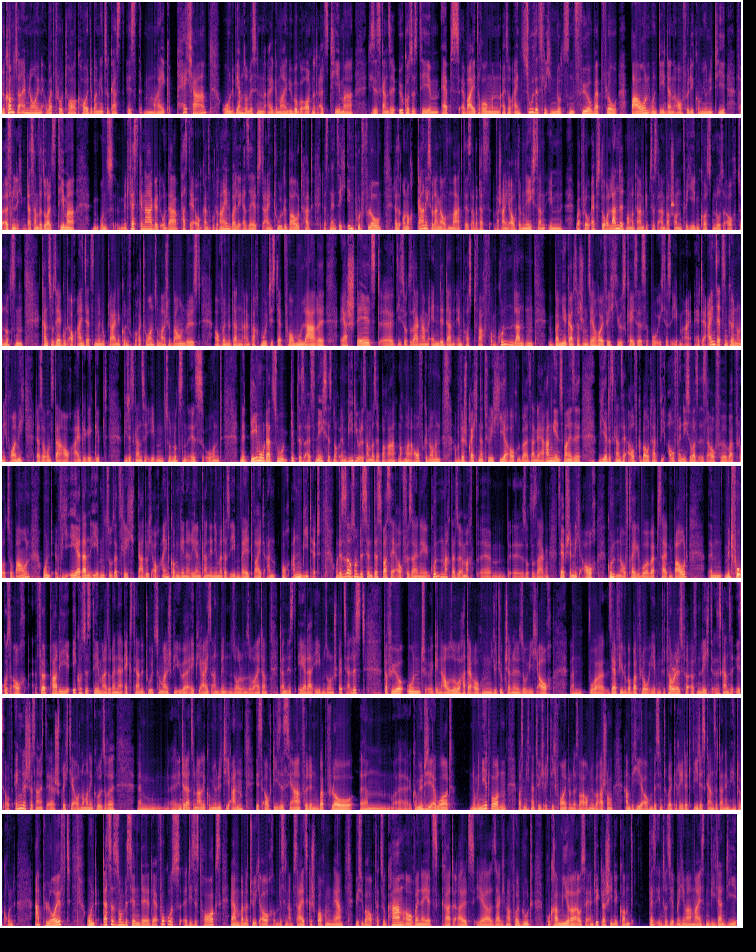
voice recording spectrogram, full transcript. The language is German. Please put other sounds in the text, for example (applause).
Willkommen zu einem neuen Webflow Talk. Heute bei mir zu Gast ist Mike Pecher und wir haben so ein bisschen allgemein übergeordnet als Thema dieses ganze Ökosystem, Apps, Erweiterungen, also einen zusätzlichen Nutzen für Webflow bauen und den dann auch für die Community veröffentlichen. Das haben wir so als Thema uns mit festgenagelt und da passt er auch ganz gut rein, weil er selbst ein Tool gebaut hat, das nennt sich Input Flow, das auch noch gar nicht so lange auf dem Markt ist, aber das wahrscheinlich auch demnächst dann im Webflow App Store landet. Momentan gibt es einfach schon für jeden kostenlos auch zu nutzen nutzen. Kannst du sehr gut auch einsetzen, wenn du kleine Konfiguratoren zum Beispiel bauen willst, auch wenn du dann einfach Multistep-Formulare erstellst, äh, die sozusagen am Ende dann im Postfach vom Kunden landen. Bei mir gab es ja schon sehr häufig Use Cases, wo ich das eben hätte einsetzen können und ich freue mich, dass er uns da auch Einblicke gibt, wie das Ganze eben zu nutzen ist. Und eine Demo dazu gibt es als nächstes noch im Video, das haben wir separat nochmal aufgenommen, aber wir sprechen natürlich hier auch über seine Herangehensweise, wie er das Ganze aufgebaut hat, wie aufwendig sowas ist, auch für Webflow zu bauen und wie er dann eben zusätzlich dadurch auch Einkommen generieren kann, indem er das eben weltweit an, auch anbietet. Und das ist auch so ein bisschen das, was er auch für seine Kunden macht. Also er macht ähm, äh, sozusagen selbstständig auch Kundenaufträge, wo er Webseiten baut, ähm, mit Fokus auch Third-Party-Ökosystem, also wenn er externe Tools zum Beispiel über APIs anbinden soll und so weiter, dann ist er da eben so ein Spezialist dafür und äh, genauso hat er auch einen YouTube-Channel, so wie ich auch, ähm, wo er sehr viel über Webflow eben Tutorials veröffentlicht. Das Ganze ist auf Englisch, das heißt, er spricht ja auch nochmal eine größere ähm, äh, internationale Community an, ist auch dieses Jahr für den Webflow ähm, äh, Community Award nominiert worden, was mich natürlich richtig freut und das war auch eine Überraschung, haben wir hier auch ein bisschen drüber geredet, wie das Ganze dann im Hintergrund abläuft. Und das ist so ein bisschen der, der Fokus äh, dieses Talks. Wir haben aber natürlich auch ein bisschen abseits gesprochen, ja, wie es überhaupt dazu kam, auch wenn er jetzt gerade als eher, sage ich mal, Vollblut-Programmierer aus der Entwicklerschiene kommt, das interessiert mich immer am meisten, wie dann die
